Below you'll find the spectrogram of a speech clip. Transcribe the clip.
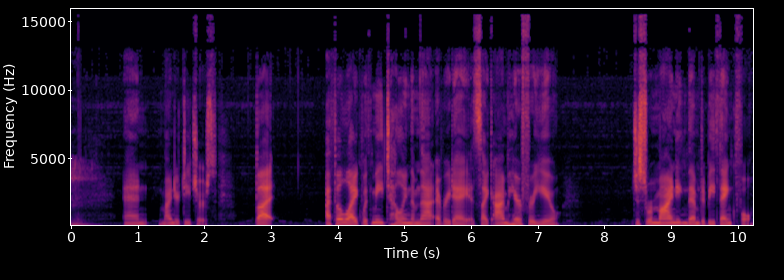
Mm. And mind your teachers. But I feel like with me telling them that every day, it's like, I'm here for you. Just reminding them to be thankful.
